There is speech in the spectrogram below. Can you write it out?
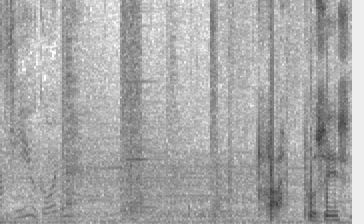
After you, Gordon. Ha, pussies.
